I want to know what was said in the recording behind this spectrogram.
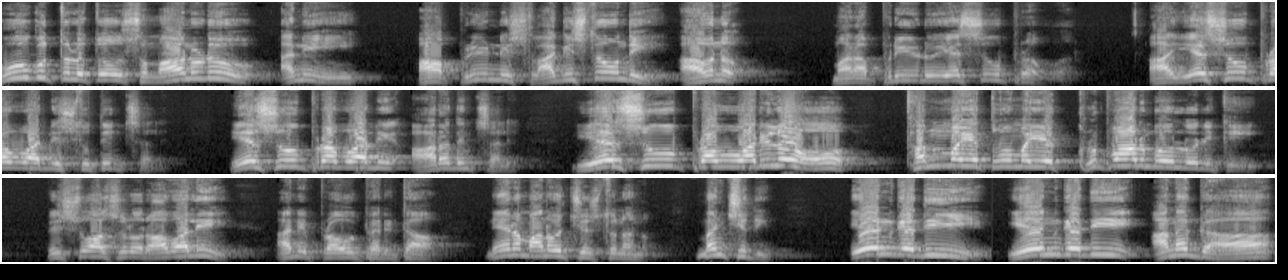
పూగుత్తులతో సమానుడు అని ఆ ప్రియుడిని శ్లాఘిస్తూ ఉంది. అవును మన ప్రియుడు యేసు ప్రభు ఆ యేసు ప్రభువారిని స్తుతించాలి. యేసు ప్రభువారిని ఆరాధించాలి. యేసు ప్రభువారిలో తన్మయత్వమయ్యే కృపానుభవంలోనికి విశ్వాసులు రావాలి అని ప్రభు పెరిట నేను మనవి చేస్తున్నాను. మంచిది. ఏం గది? ఏం గది అనగా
